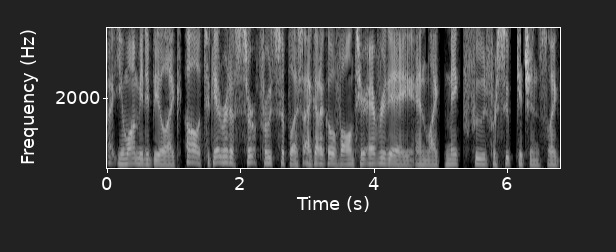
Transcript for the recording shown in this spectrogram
uh, you want me to be like, oh, to get rid of sur- food surplus, I got to go volunteer every day and like make food for soup kitchens, like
